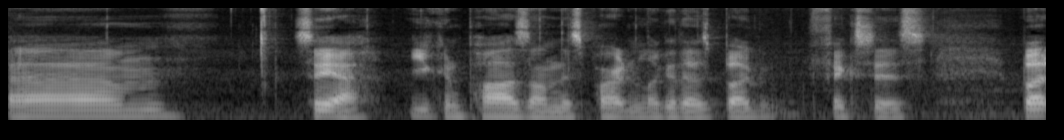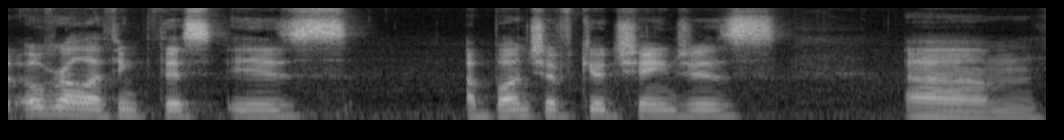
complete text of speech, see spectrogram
Um, so, yeah, you can pause on this part and look at those bug fixes. But overall, I think this is a bunch of good changes. Um,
